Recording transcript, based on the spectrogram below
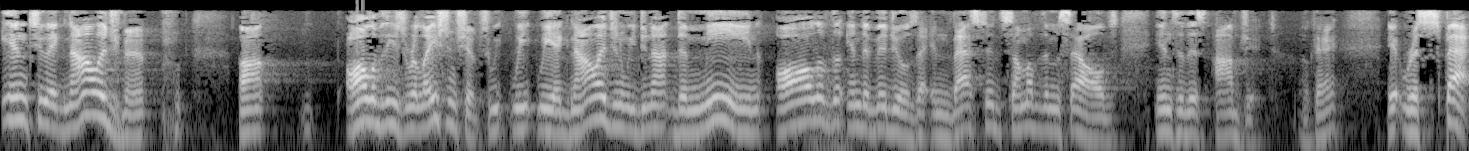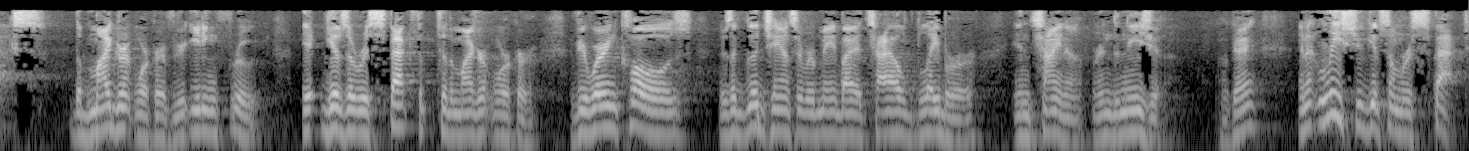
into acknowledgement uh, all of these relationships. We, we, we acknowledge and we do not demean all of the individuals that invested some of themselves into this object. Okay? It respects the migrant worker if you're eating fruit it gives a respect to the migrant worker. If you're wearing clothes, there's a good chance they were made by a child laborer in China or Indonesia. Okay? And at least you give some respect.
